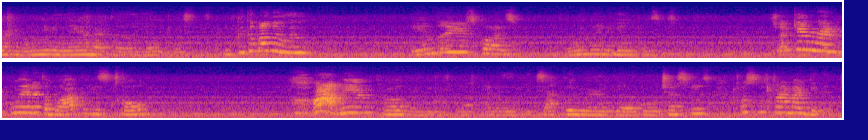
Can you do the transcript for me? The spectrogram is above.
I can only land at the yellow places. You pick up other loot and the supplies. Only land at yellow places. So I can't land- at the block unless it's cold. Ah, man! Oh. I know exactly where the gold chest is. Most of the time I get it.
